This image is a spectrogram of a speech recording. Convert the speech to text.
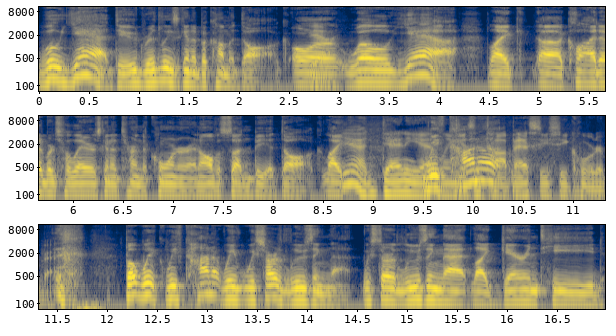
well, yeah, dude, Ridley's gonna become a dog, or Yeah. well, yeah, like uh, Clyde Edwards-Helaire is gonna turn the corner and all of a sudden be a dog. Like, Yeah, Danny Etling is kinda- a top SEC quarterback. But we, we've kind of we we started losing that. We started losing that like guaranteed.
